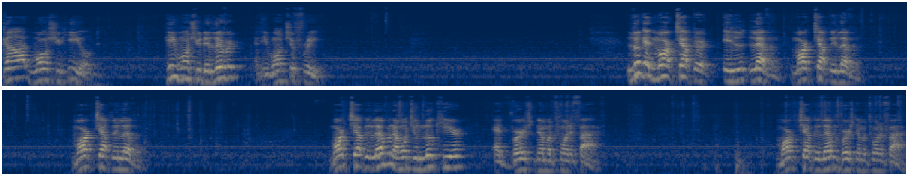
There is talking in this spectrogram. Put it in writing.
God wants you healed. He wants you delivered and he wants you free. Look at Mark chapter 11. Mark chapter 11. Mark chapter 11. Mark chapter 11, I want you to look here at verse number 25. Mark chapter 11, verse number 25.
